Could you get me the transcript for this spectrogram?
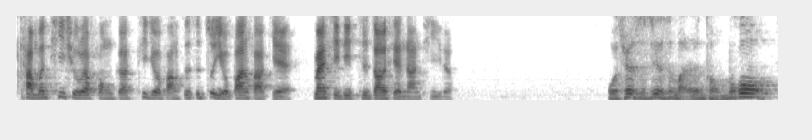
他们踢球的风格、踢球方式是最有办法给 Man City 制造一些难题的。我确实也是蛮认同，不过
